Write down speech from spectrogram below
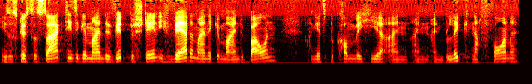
Jesus Christus sagt, diese Gemeinde wird bestehen, ich werde meine Gemeinde bauen. Und jetzt bekommen wir hier einen, einen, einen Blick nach vorne,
